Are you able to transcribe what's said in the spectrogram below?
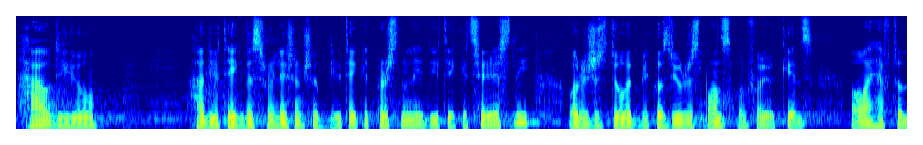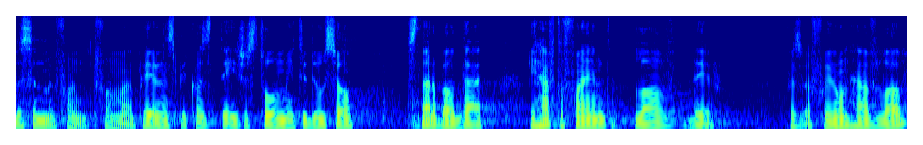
how do you how do you take this relationship? Do you take it personally? Do you take it seriously? Or you just do it because you're responsible for your kids? Oh, I have to listen for, for my parents because they just told me to do so. It's not about that. You have to find love there. Because if we don't have love,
